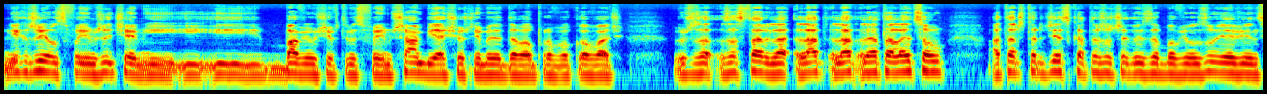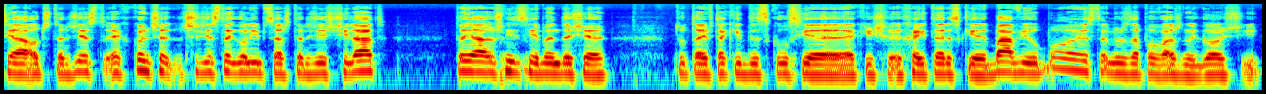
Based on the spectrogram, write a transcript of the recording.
niech żyją swoim życiem i, i, i bawią się w tym swoim szambie. Ja się już nie będę dawał prowokować. Już za, za stare la, lat, lat, lata lecą, a ta 40 też do czegoś zobowiązuje, więc ja od 40, jak kończę 30 lipca 40 lat, to ja już nic nie będę się tutaj w takie dyskusje jakieś hejterskie bawił, bo jestem już za poważny gość i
